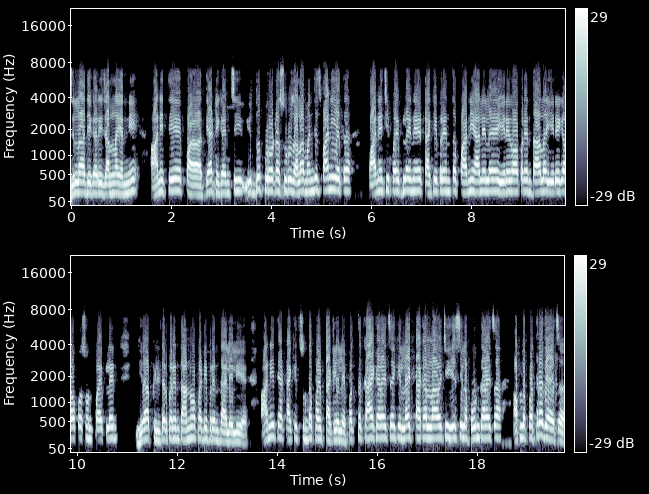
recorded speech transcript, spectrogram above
जिल्हाधिकारी जालना यांनी. आणि ते त्या ठिकाणची विद्युत पुरवठा सुरू झाला म्हणजेच पाणी येतं. पाण्याची पाईपलाईन आहे टाकीपर्यंत पाणी आलेलं आहे इरेगाव पर्यंत आलं इरेगावपासून पाईपलाईन या फिल्टर पर्यंत अनुवा पाटीपर्यंत आलेली आहे. आणि त्या टाकीत सुद्धा पाईप टाकलेले आहे. फक्त काय करायचंय की लाइट टाकायला लावायची एसी ला फोन करायचा आपलं पत्र द्यायचं.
